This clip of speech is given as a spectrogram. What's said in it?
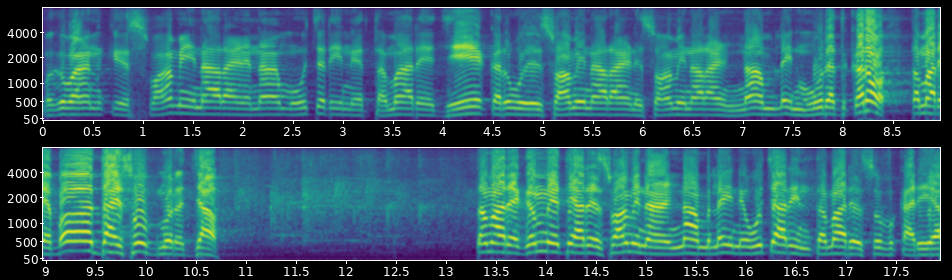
ભગવાન કે, સ્વામિનારાયણ નામ ઉચરીને તમારે જે કરવું એ સ્વામિનારાયણ સ્વામિનારાયણ નામ લઈને મુહૂર્ત કરો, તમારે બધાય શુભ મુહૂર્ત જાઓ. તમારે ગમે ત્યારે સ્વામિનારાયણ નામ લઈને ઉચ્ચારીને તમારે શુભ કાર્ય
